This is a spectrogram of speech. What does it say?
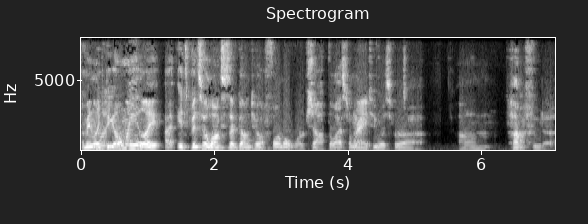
I mean, like What? the only like I- it's been so long since I've gone to a formal workshop. The last one I went to was for uh, um, Hanafuda,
